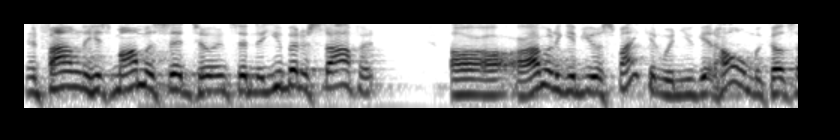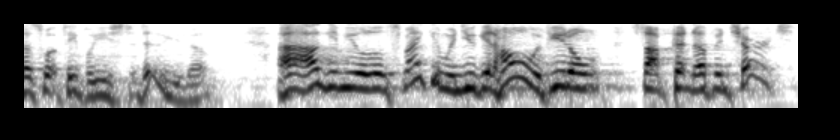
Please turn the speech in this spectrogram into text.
and finally, his mama said to him, said, "No, you better stop it, or, or I'm going to give you a spanking when you get home because that's what people used to do, you know. I'll give you a little spanking when you get home if you don't stop cutting up in church."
